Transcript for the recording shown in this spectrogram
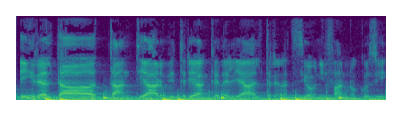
e in realtà tanti arbitri anche delle altre nazioni fanno così.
